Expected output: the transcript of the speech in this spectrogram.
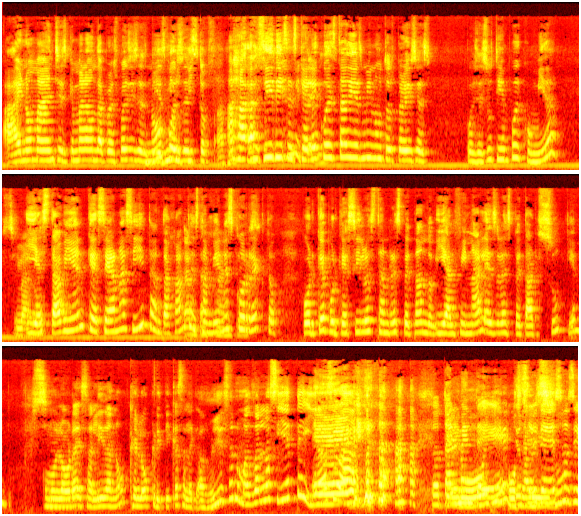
ay no manches qué mala onda pero después dices no Diez pues es, ajá. ajá, así dices que le cuesta 10 minutos pero dices pues es su tiempo de comida Claro. y está bien que sean así, tan tajantes, Tan también es correcto. ¿Por qué? Porque sí lo están respetando y al final es respetar su tiempo. Como la hora de salida, ¿no? Que luego criticas a la ay, esa nomás dan las 7 y ya Eh. se va. Totalmente, Pero, oye, ¿eh? o Yo sea, soy de esas de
